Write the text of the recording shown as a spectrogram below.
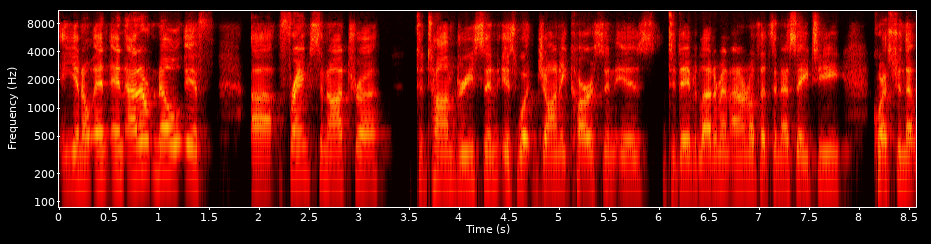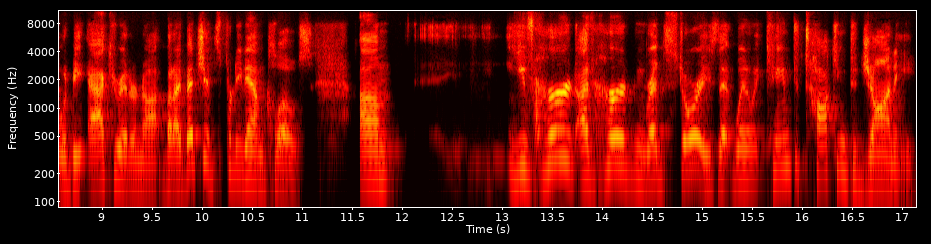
you know, and and I don't know if uh, Frank Sinatra to Tom Dreesen is what Johnny Carson is to David Letterman. I don't know if that's an SAT question that would be accurate or not, but I bet you it's pretty damn close. Um, you've heard, I've heard and read stories that when it came to talking to Johnny,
